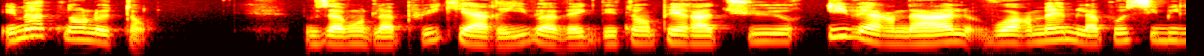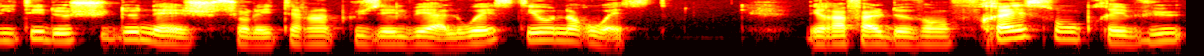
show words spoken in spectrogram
Et maintenant le temps. Nous avons de la pluie qui arrive avec des températures hivernales, voire même la possibilité de chute de neige sur les terrains plus élevés à l'ouest et au nord-ouest. Des rafales de vent frais sont prévues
